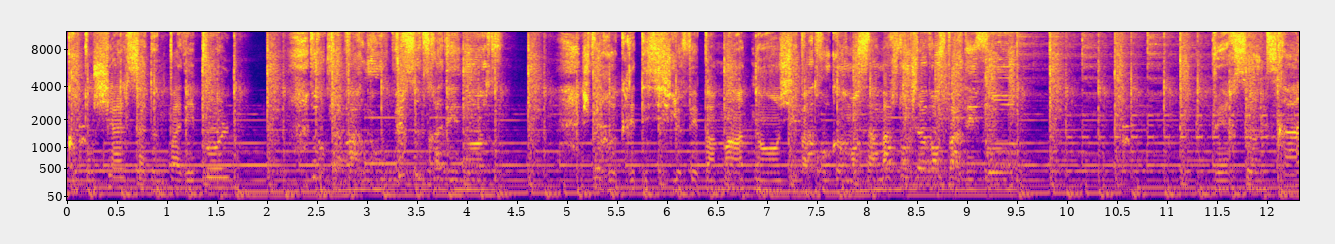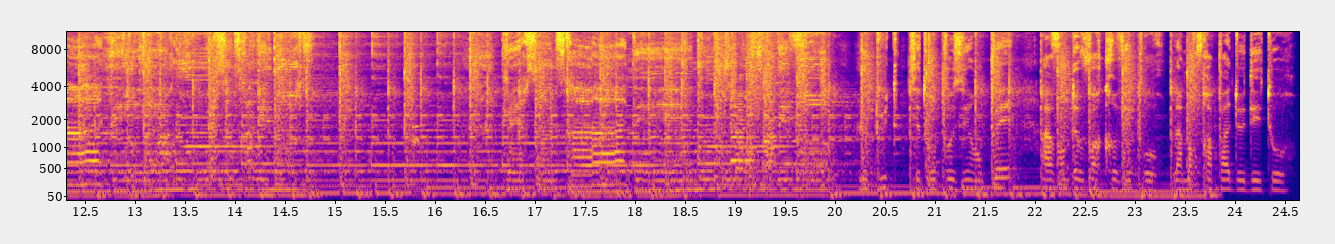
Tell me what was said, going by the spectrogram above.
Quand on chiale, ça donne pas d'épaule. Donc là par nous, personne sera des nôtres. Personne sera des Personne sera des Personne sera des Le but c'est de reposer en paix Avant de voir crever pour. La mort fera pas de détour.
